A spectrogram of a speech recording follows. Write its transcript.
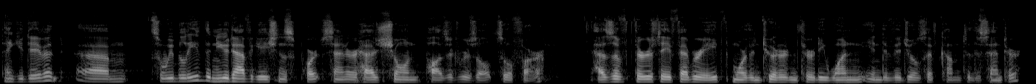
Thank you, David. Um, so we believe the new Navigation Support Center has shown positive results so far. As of Thursday, February 8th, more than 231 individuals have come to the center,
